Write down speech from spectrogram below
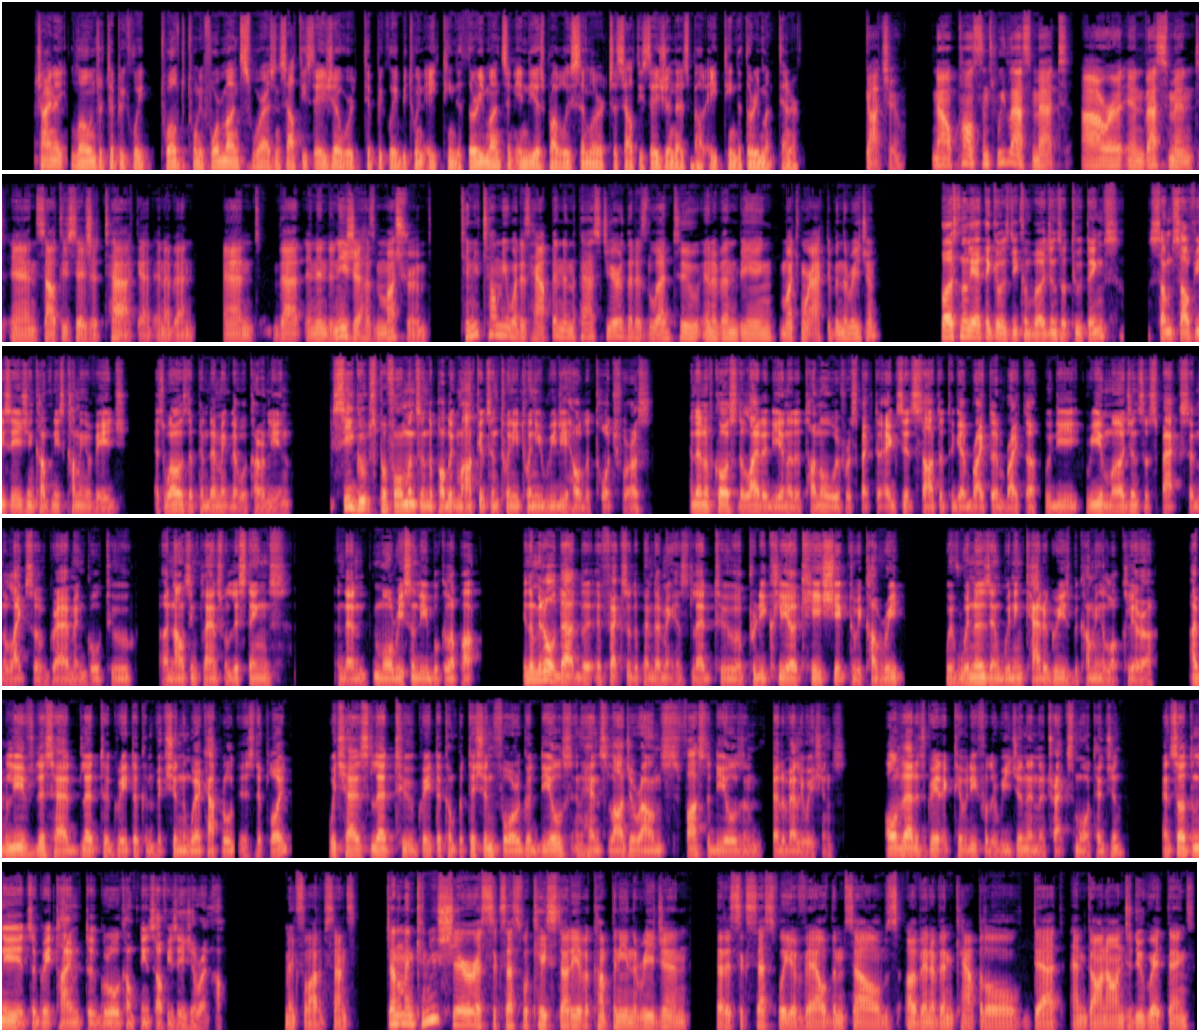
China loans are typically 12 to 24 months, whereas in Southeast Asia, we're typically between 18 to 30 months, and India is probably similar to Southeast Asia, and that's about 18 to 30 month tenor. Got you. Now, Paul, since we last met, our investment in Southeast Asia tech at Innoven and that in Indonesia has mushroomed. Can you tell me what has happened in the past year that has led to Innoven being much more active in the region? Personally, I think it was the convergence of two things some Southeast Asian companies coming of age, as well as the pandemic that we're currently in. Sea Group's performance in the public markets in 2020 really held the torch for us. And then, of course, the light at the end of the tunnel with respect to exits started to get brighter and brighter with the re-emergence of SPACs and the likes of Grab and GoTo announcing plans for listings, and then more recently, Bukalapak. In the middle of that, the effects of the pandemic has led to a pretty clear K-shaped recovery with winners and winning categories becoming a lot clearer. I believe this had led to greater conviction in where capital is deployed, which has led to greater competition for good deals and hence larger rounds, faster deals, and better valuations. All of that is great activity for the region and attracts more attention. And certainly, it's a great time to grow a company in Southeast Asia right now. Makes a lot of sense. Gentlemen, can you share a successful case study of a company in the region that has successfully availed themselves of Innoven capital debt and gone on to do great things?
